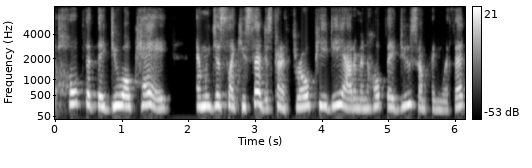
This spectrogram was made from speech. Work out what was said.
hope that they do okay. And we just, like you said, just kind of throw PD at them and hope they do something with it.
